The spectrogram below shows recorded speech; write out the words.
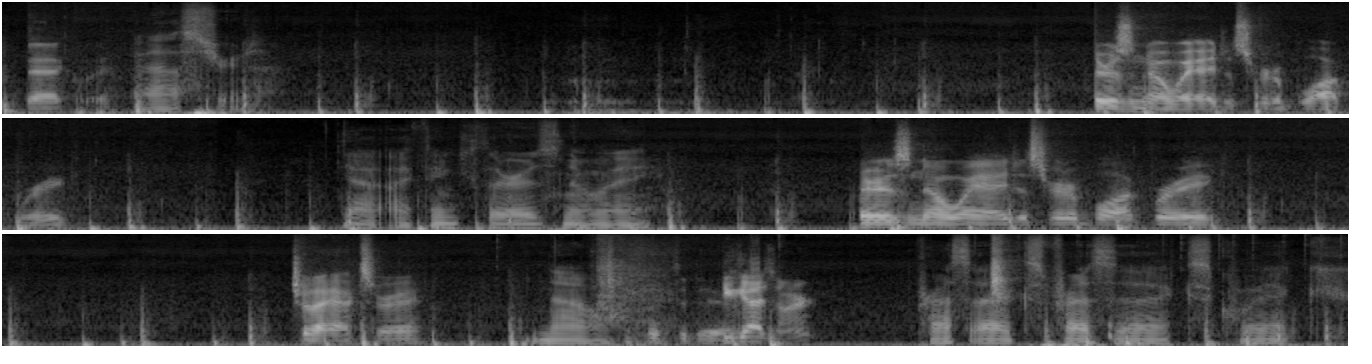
Exactly. bastard. There's no way I just heard a block break. Yeah, I think there is no way. There is no way I just heard a block break. Should I X-ray? No. What to do? you guys aren't? Press X, press X, quick.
